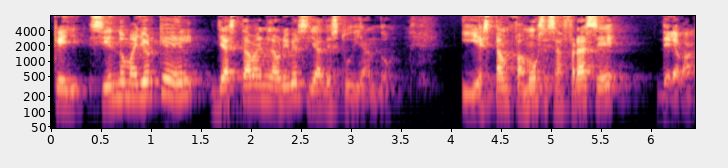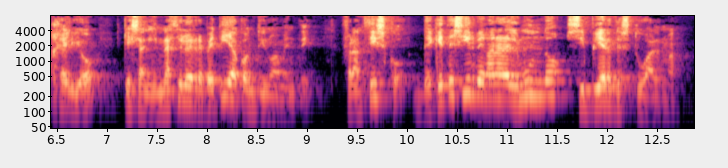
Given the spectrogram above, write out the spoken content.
que siendo mayor que él ya estaba en la universidad estudiando. Y es tan famosa esa frase del Evangelio que San Ignacio le repetía continuamente. Francisco, ¿de qué te sirve ganar el mundo si pierdes tu alma?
